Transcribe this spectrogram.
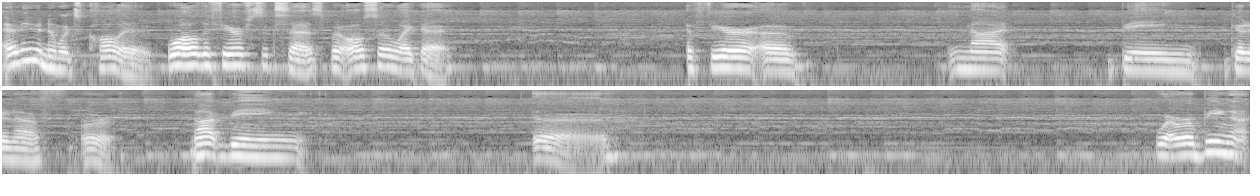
I don't even know what to call it. Well, the fear of success, but also like a a fear of not being good enough or not being uh, or being a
